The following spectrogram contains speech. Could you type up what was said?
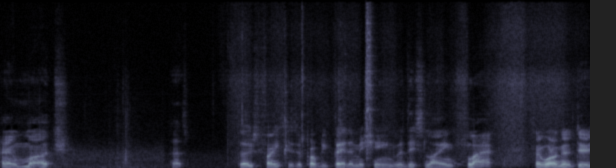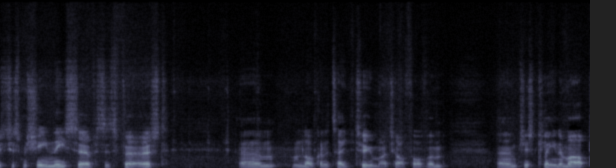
how much. That's those faces are probably better machined with this laying flat. So what I'm going to do is just machine these surfaces first. Um, I'm not going to take too much off of them um, just clean them up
